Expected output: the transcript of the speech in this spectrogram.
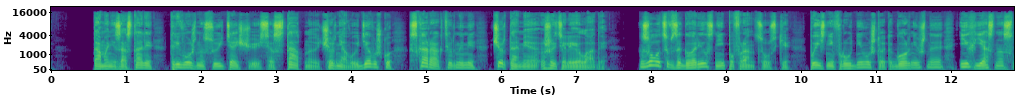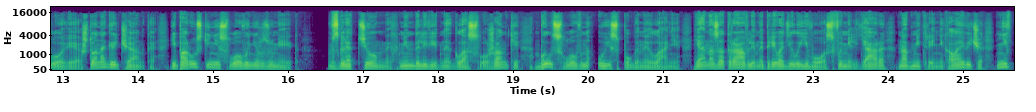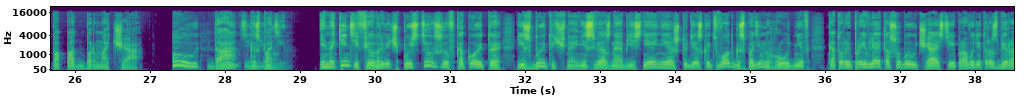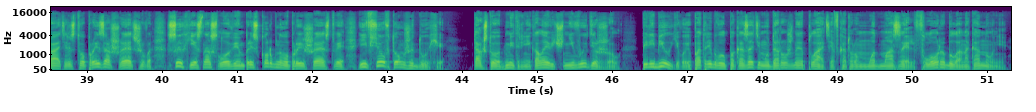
Там они застали тревожно суетящуюся статную чернявую девушку с характерными чертами жителей Эллады. Золотцев заговорил с ней по-французски, пояснив Рудневу, что это горничная, их яснословие, что она гречанка и по-русски ни слова не разумеет. Взгляд темных, миндалевидных глаз служанки был словно у испуганной лани, и она затравленно переводила его с фамильяра на Дмитрия Николаевича не в попад бормоча. «О, да, господин». Иннокентий Федорович пустился в какое-то избыточное, несвязное объяснение, что, дескать, вот господин Руднев, который проявляет особое участие и проводит разбирательство произошедшего с их яснословием прискорбного происшествия, и все в том же духе. Так что Дмитрий Николаевич не выдержал, перебил его и потребовал показать ему дорожное платье, в котором мадемуазель Флора была накануне.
